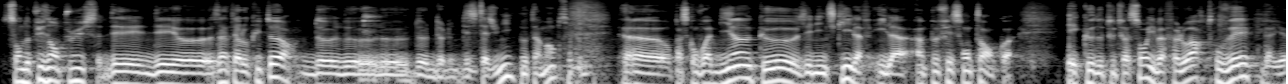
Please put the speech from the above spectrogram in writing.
sont de plus en plus des, des, euh, interlocuteurs de- de- de- de- des États-Unis, notamment, Euh, parce qu'on voit bien que Zelensky, il a, il a un peu fait son temps, quoi. Et que de toute façon, il va falloir trouver, il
